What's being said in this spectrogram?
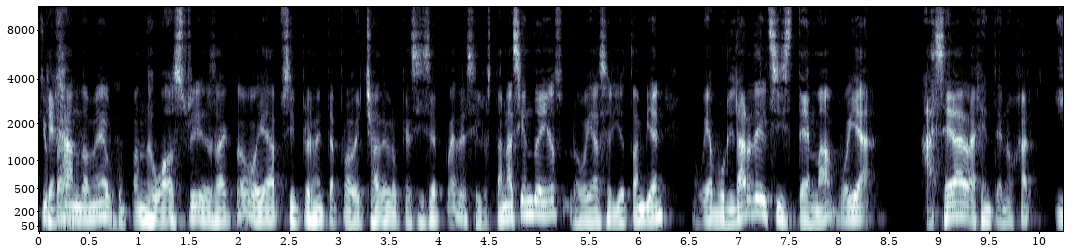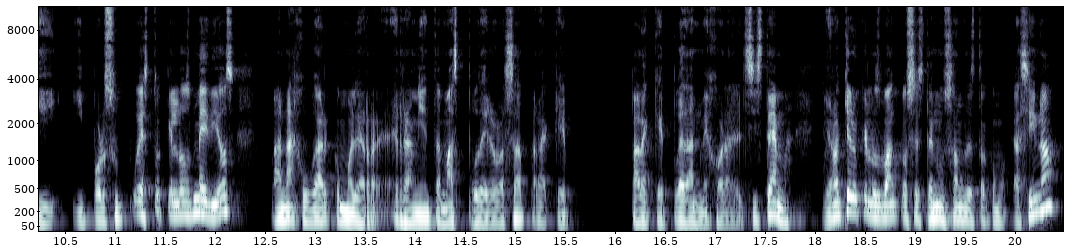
quejándome, ocupando Wall Street, exacto, voy a simplemente aprovechar de lo que sí se puede. Si lo están haciendo ellos, lo voy a hacer yo también. Me voy a burlar del sistema, voy a hacer a la gente enojar y, y por supuesto que los medios van a jugar como la herramienta más poderosa para que, para que puedan mejorar el sistema. Yo no quiero que los bancos estén usando esto como casino.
